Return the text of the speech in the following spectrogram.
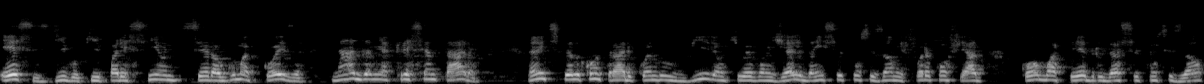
Esses, digo, que pareciam ser alguma coisa, nada me acrescentaram. Antes, pelo contrário, quando viram que o evangelho da incircuncisão me fora confiado, como a Pedro da circuncisão,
